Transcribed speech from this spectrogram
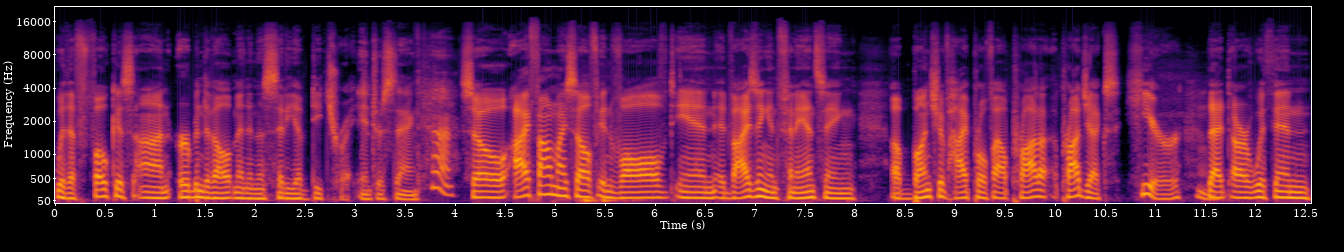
with a focus on urban development in the city of Detroit. Interesting. Huh. So I found myself involved in advising and financing a bunch of high profile product, projects here hmm. that are within,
